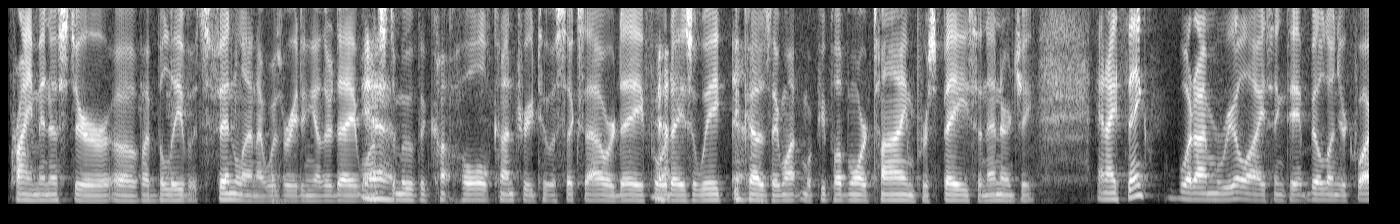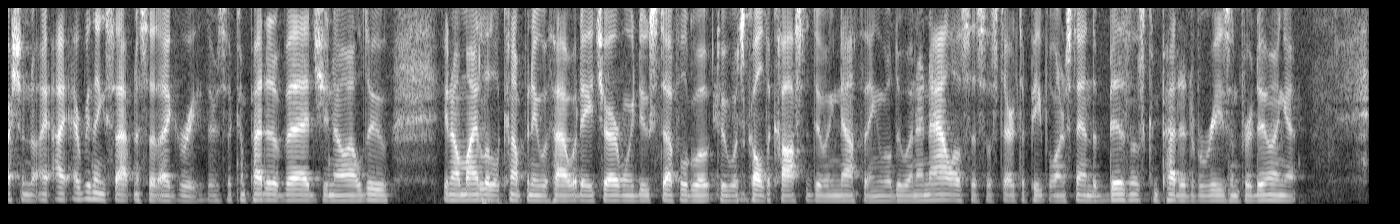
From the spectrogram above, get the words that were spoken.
prime minister of, I believe it's Finland, I was reading the other day, wants yeah. to move the co- whole country to a six hour day, four yeah. days a week, because yeah. they want more people have more time for space and energy. And I think what I'm realizing to build on your question, I, I, everything Sapna said, I agree. There's a competitive edge. You know, I'll do, you know, my little company with Howatt HR, when we do stuff, we'll go out to what's called the cost of doing nothing. We'll do an analysis to start to people understand the business competitive reason for doing it.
